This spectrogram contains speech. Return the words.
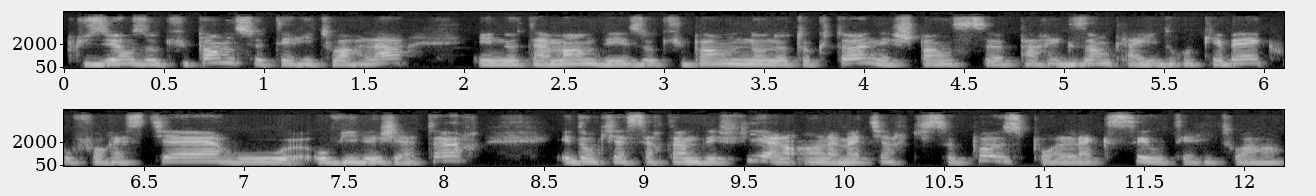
plusieurs occupants de ce territoire-là et notamment des occupants non autochtones. Et je pense euh, par exemple à Hydro-Québec, aux forestières ou aux villégiateurs. Et donc il y a certains défis en la matière qui se posent pour l'accès au territoire.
